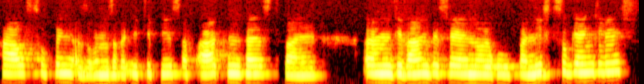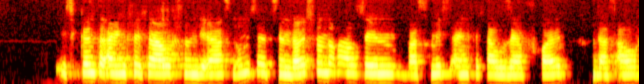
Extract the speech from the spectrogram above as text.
herauszubringen, also unsere ETPs auf ARC Invest, weil ähm, die waren bisher in Europa nicht zugänglich. Ich könnte eigentlich auch schon die ersten Umsätze in Deutschland darauf sehen, was mich eigentlich auch sehr freut, dass auch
